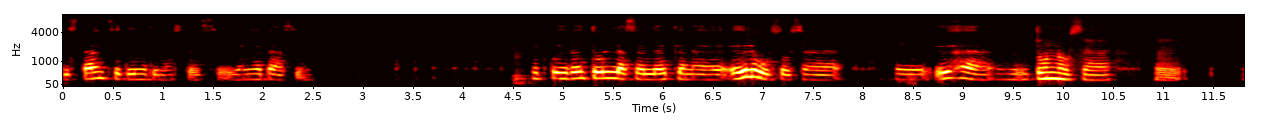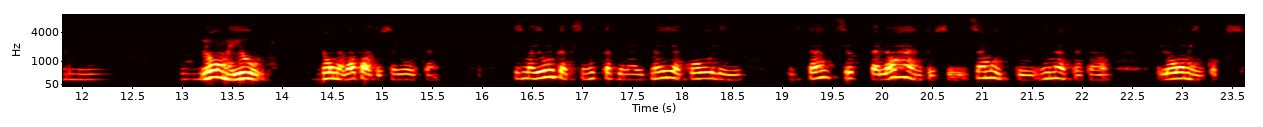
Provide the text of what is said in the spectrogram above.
distantsi tingimustes ja nii edasi. et kui veel tulla selle, ütleme, elususe ühe tunnuse loomejõu, loomevabaduse juurde, siis ma julgeksin ikkagi neid meie kooli distantsõppe lahendusi samuti nimetada loominguks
